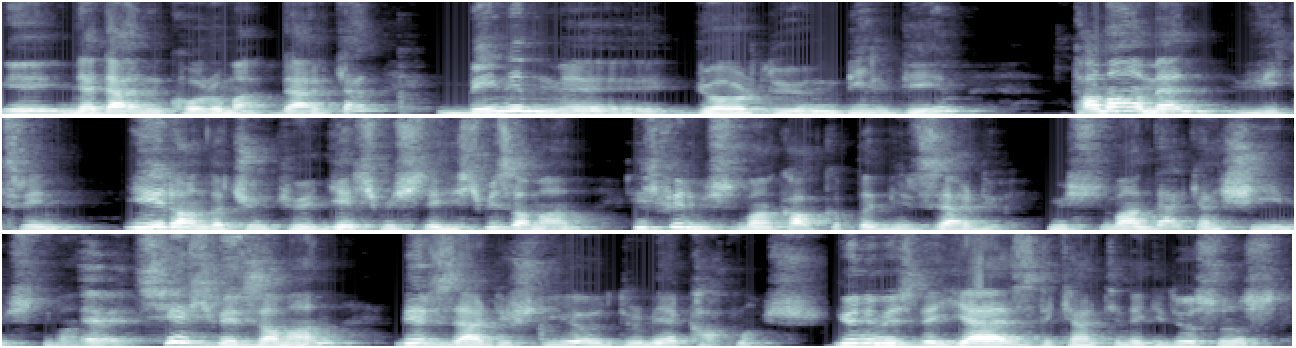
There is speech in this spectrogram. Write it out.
Ee, neden koruma derken benim e, gördüğüm, bildiğim tamamen vitrin. İran'da çünkü geçmişte hiçbir zaman hiçbir Müslüman kalkıp da bir Zerdü Müslüman derken Şii Müslüman. Evet. Şii Hiçbir zaman bir Zerdüştlüyü öldürmeye kalkmamış. Günümüzde Yezdi kentine gidiyorsunuz.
